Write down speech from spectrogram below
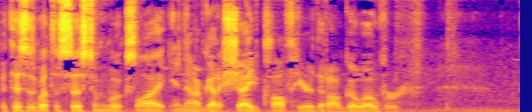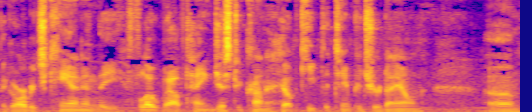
But this is what the system looks like. And then I've got a shade cloth here that I'll go over the garbage can and the float valve tank just to kind of help keep the temperature down. Um,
